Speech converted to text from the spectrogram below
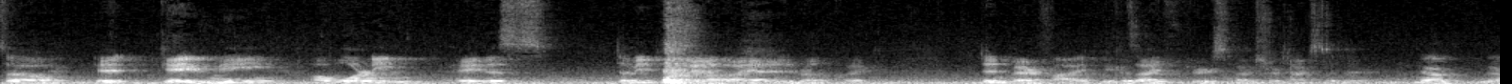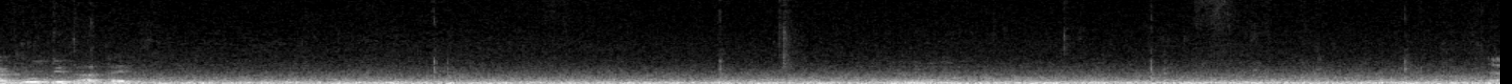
So it gave me a warning, hey, this WP mail that I edited real quick didn't verify it because I threw some extra text in there. Now, now can you do the update? Yeah.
